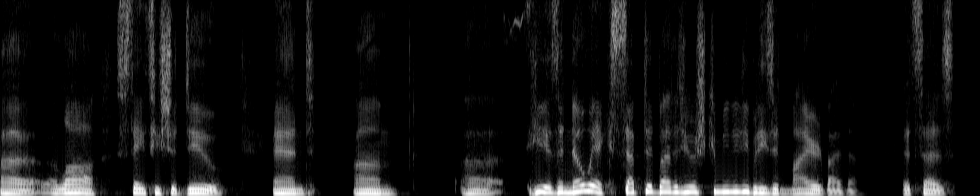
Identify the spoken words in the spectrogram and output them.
uh, law states he should do. And um, uh, he is in no way accepted by the Jewish community, but he's admired by them, it says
